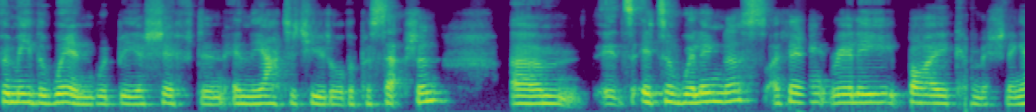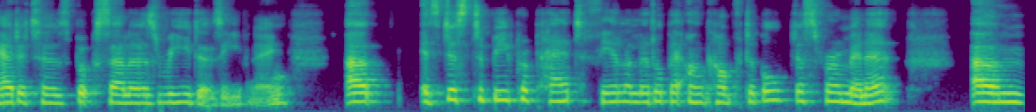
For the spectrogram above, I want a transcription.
for me, the win would be a shift in, in the attitude or the perception um, it's it's a willingness, I think, really by commissioning editors, booksellers, readers, evening. Uh, it's just to be prepared to feel a little bit uncomfortable just for a minute, um,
